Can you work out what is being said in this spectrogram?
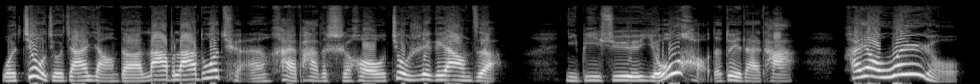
我舅舅家养的拉布拉多犬，害怕的时候就是这个样子。你必须友好的对待它，还要温柔，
